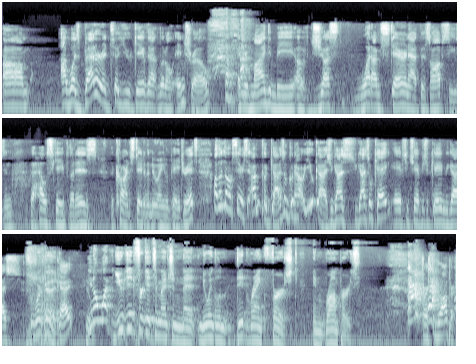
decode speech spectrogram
Um, I was better until you gave that little intro and reminded me of just what I'm staring at this offseason, the hellscape that is the current state of the New England Patriots. Although no, seriously, I'm good, guys. I'm good. How are you guys? You guys, you guys okay? AFC Championship game. You guys, We're good. okay? You know what? You did forget to mention that New England did rank first in rompers. First in rompers.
